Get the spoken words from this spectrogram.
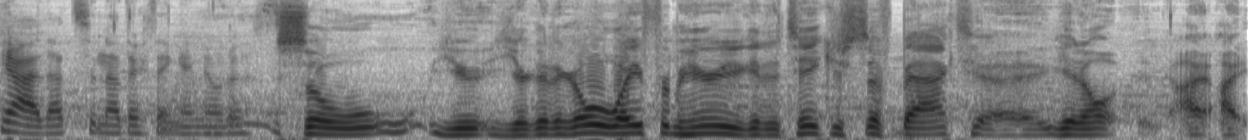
yeah, that's another thing I noticed. So you you're going to go away from here. You're going to take your stuff back. To, uh, you know, I, I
